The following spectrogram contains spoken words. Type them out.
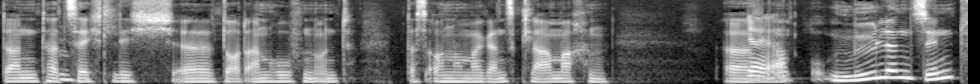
dann tatsächlich mhm. äh, dort anrufen und das auch nochmal ganz klar machen. Ähm, ja, ja. Mühlen sind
